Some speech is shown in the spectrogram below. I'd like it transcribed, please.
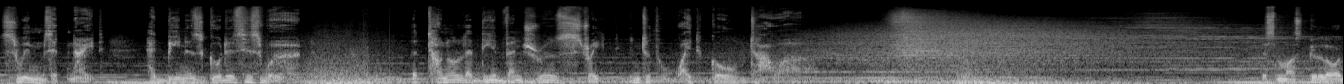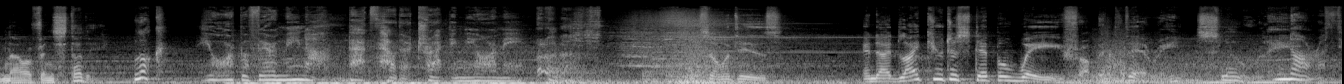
swims at night, had been as good as his word. The tunnel led the adventurers straight into the White Gold Tower. This must be Lord Naarifin's study. Look, the Orb of Vaermina. That's how they're tracking the army. So it is. And I'd like you to step away from it very slowly. Naarifin.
